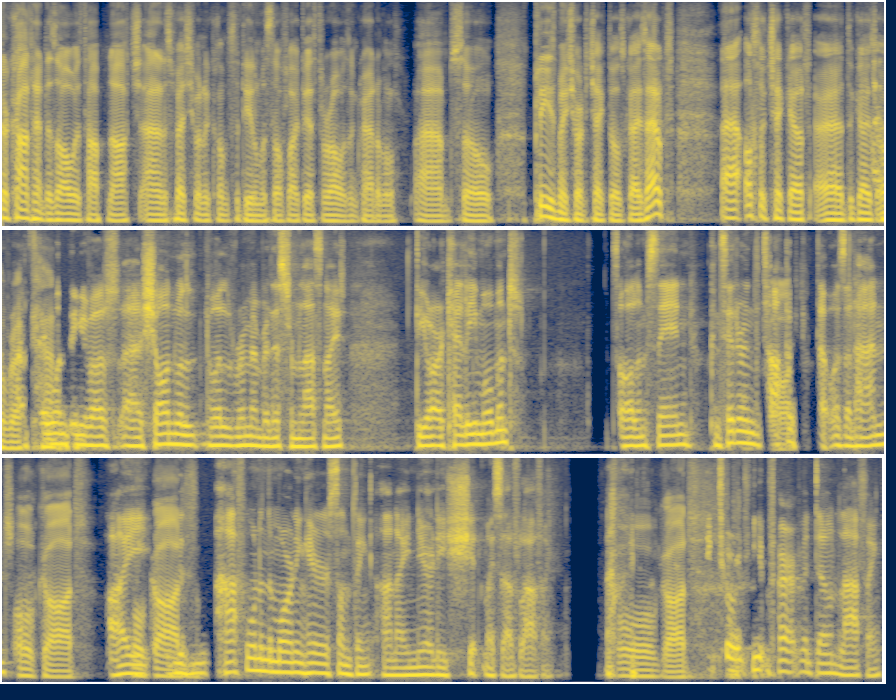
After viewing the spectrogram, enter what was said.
their content is always top notch, and especially when it comes to dealing with stuff like this, they're always incredible. Um, so please make sure to check those guys out. Uh, also, check out uh, the guys over I'll at one thing about uh, Sean will will remember this from last night. The R. Kelly moment. That's all I'm saying. Considering the topic that was at hand, Oh God! I Oh, God. was half one in the morning here or something, and I nearly shit myself laughing. Oh God! I tore the apartment down laughing.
